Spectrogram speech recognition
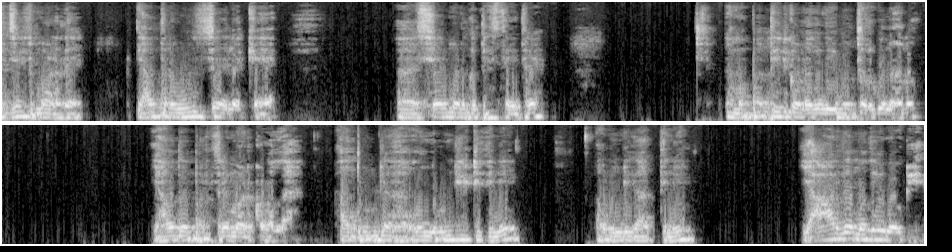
ಅಡ್ಜಸ್ಟ್ ಮಾಡಿದೆ? ಯಾವ ತರ ಉಳಿಸಿ ಅನ್ನಕ್ಕೆ ಶೇರ್ ಮಾಡ್ಕೊತೀನಿ ಸ್ನೇಹಿತರೆ ನಮ್ಮಪ್ಪ ತೀರ್ಕೊಂಡಾಗ ಇವತ್ತವರೆಗೂ ನಾನು ಯಾವುದೇ ಬರ್ತಡೇ ಮಾಡ್ಕೊಡಲ್ಲ ಆ ದುಡ್ಡ ಒಂದು ಉಂಡಿ ಇಟ್ಟಿದ್ದೀನಿ. ಆ ಉಂಡಿಗೆ ಹಾಕ್ತೀನಿ. ಯಾರದೇ ಮದುವೆಗೆ ಹೋಗ್ಲಿ.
